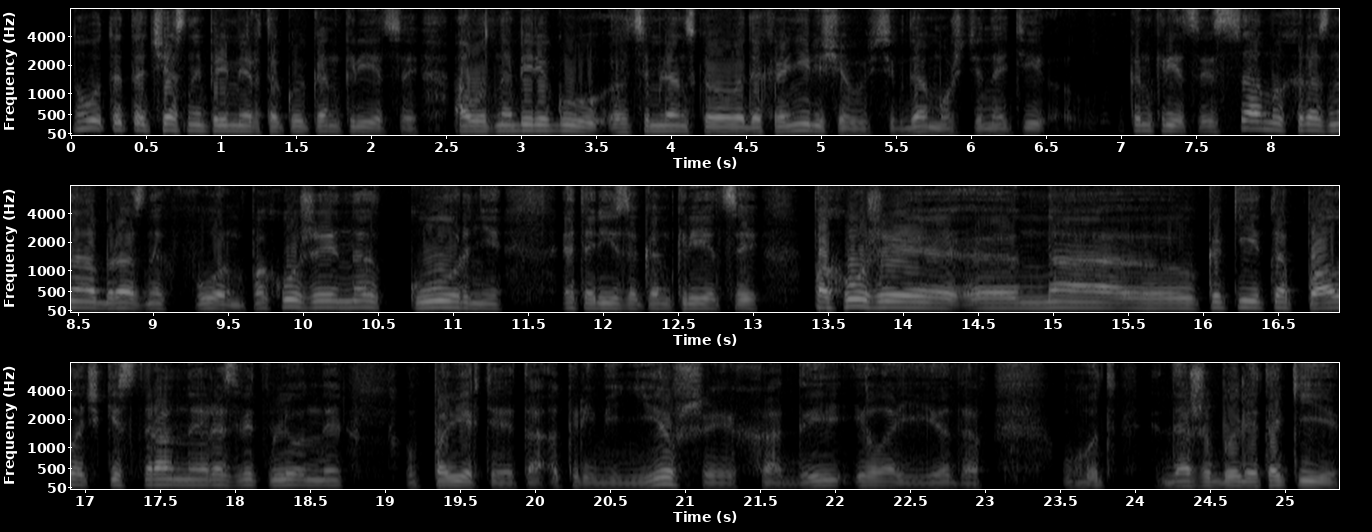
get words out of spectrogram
Ну вот это частный пример такой конкреции. А вот на берегу э, Цемлянского водохранилища вы всегда можете найти конкреции самых разнообразных форм, похожие на корни, это риза конкреции, похожие э, на э, какие-то палочки странные, разветвленные. Поверьте, это окременевшие ходы илоедов. Вот, даже были такие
